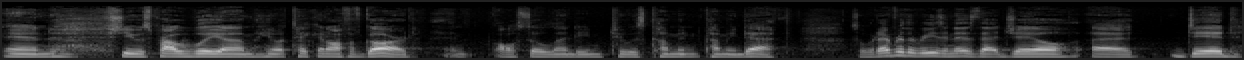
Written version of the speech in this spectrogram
And she was probably, um, you know, taken off of guard and also lending to his coming coming death. So whatever the reason is that Jael uh, did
